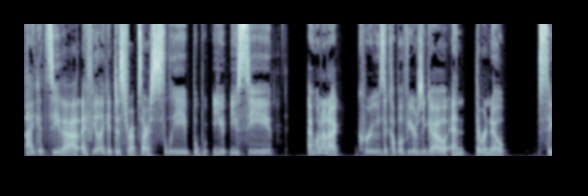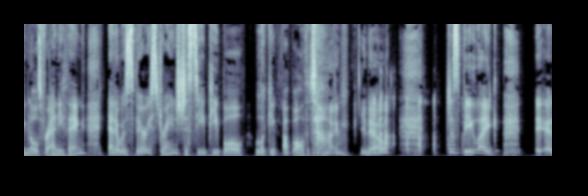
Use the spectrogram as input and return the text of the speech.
I could see that. I feel like it disrupts our sleep. You you see I went on a cruise a couple of years ago and there were no signals for anything and it was very strange to see people looking up all the time, you know? Just being like eh,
